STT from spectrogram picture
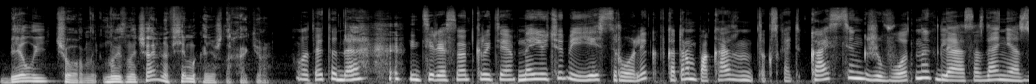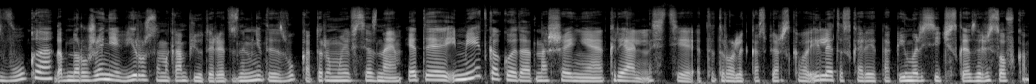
Белый, черный. Но изначально все мы, конечно, хакеры. Вот это да, интересное открытие. На YouTube есть ролик, в котором показан, так сказать, кастинг животных для создания звука обнаружения вируса на компьютере. Это знаменитый звук, который мы все знаем. Это имеет какое-то отношение к реальности, этот ролик Касперского, или это скорее так, юмористическая зарисовка?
